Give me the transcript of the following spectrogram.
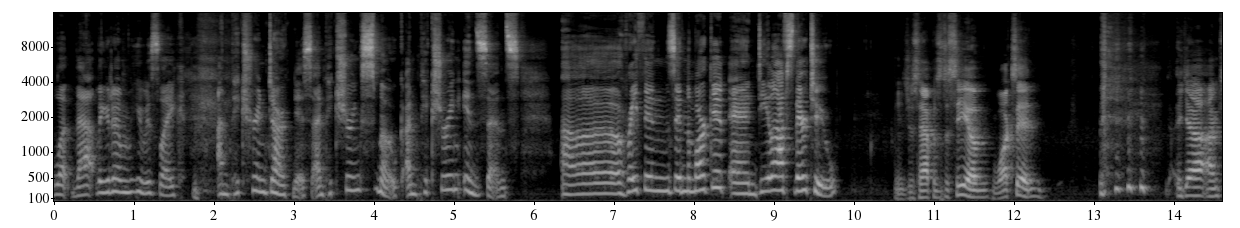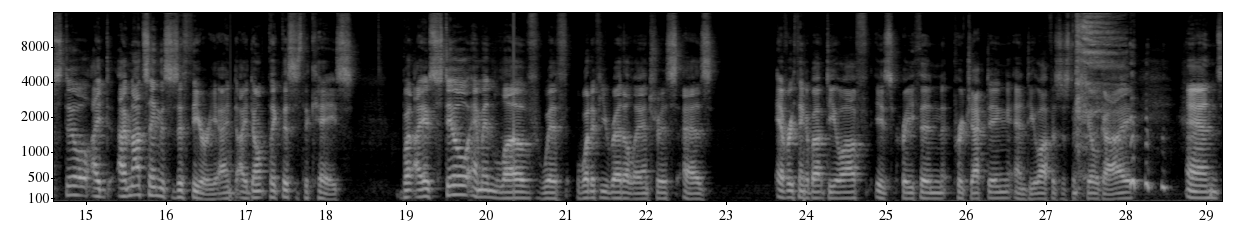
let that lead him. He was like, I'm picturing darkness, I'm picturing smoke, I'm picturing incense. Uh Hrathen's in the market and Dilaf's there too. He just happens to see him, walks in. yeah, I'm still. I, I'm not saying this is a theory. I, I don't think this is the case. But I still am in love with what if you read Elantris as everything about Dilaf is Hrathen projecting and Dilaf is just a chill guy. and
